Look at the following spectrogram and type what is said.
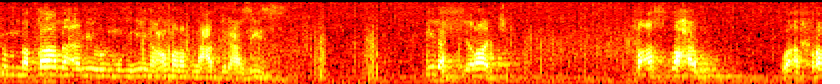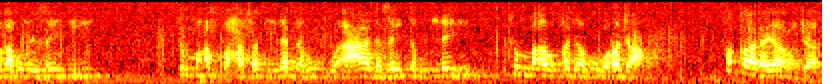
ثم قام أمير المؤمنين عمر بن عبد العزيز إلى السراج فأصلحه وأفرغه من زيته ثم أصلح فتيلته وأعاد زيته إليه ثم أوقده ورجع. فقال يا رجاء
